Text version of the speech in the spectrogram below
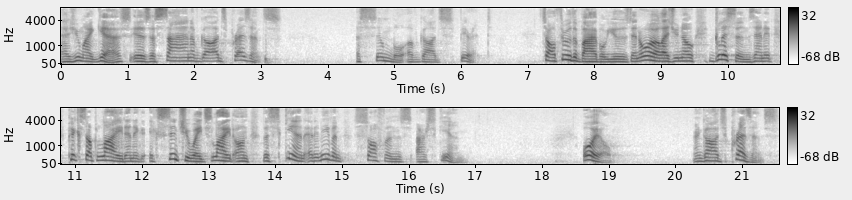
as you might guess, is a sign of God's presence, a symbol of God's Spirit. It's all through the Bible used. And oil, as you know, glistens and it picks up light and it accentuates light on the skin and it even softens our skin. Oil and God's presence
